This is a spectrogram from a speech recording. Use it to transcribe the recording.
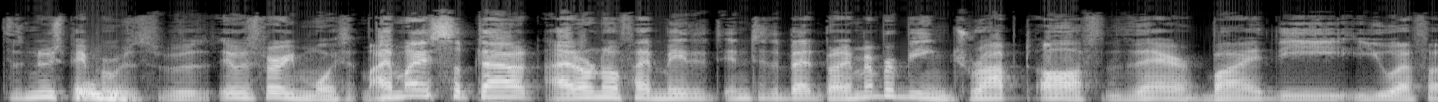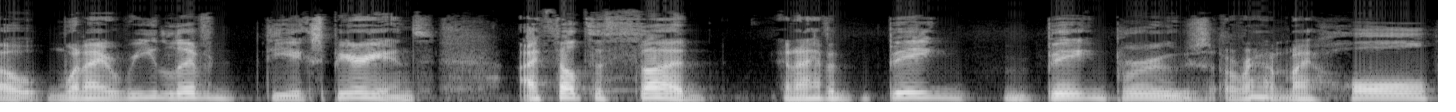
the newspaper was, was it was very moist. I might have slipped out. I don't know if I made it into the bed, but I remember being dropped off there by the UFO. When I relived the experience, I felt the thud, and I have a big, big bruise around my whole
